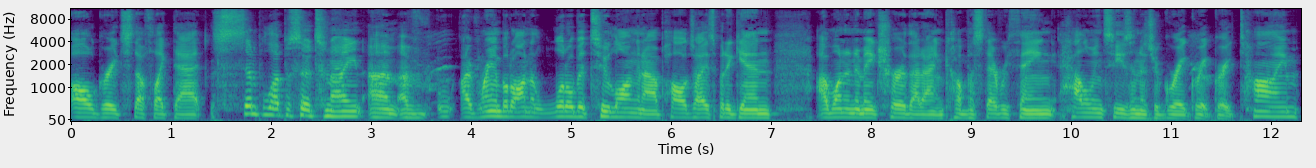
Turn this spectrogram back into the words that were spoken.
All great stuff like that. Simple episode tonight. Um, I've I've rambled on a little bit too long, and I apologize. But again, I wanted to make sure that I encompassed everything. Halloween season is a great, great, great time.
